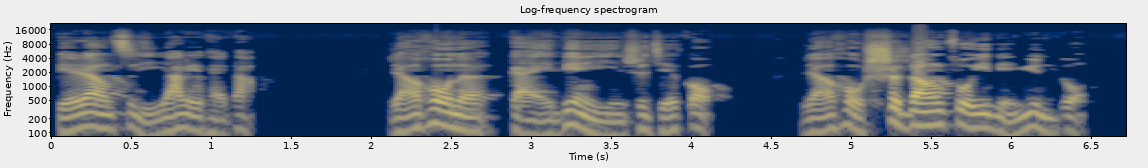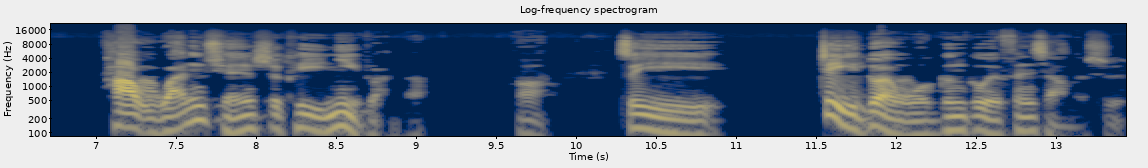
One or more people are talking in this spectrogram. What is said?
别让自己压力太大，然后呢，改变饮食结构。然后适当做一点运动，它完全是可以逆转的啊！所以这一段我跟各位分享的是，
